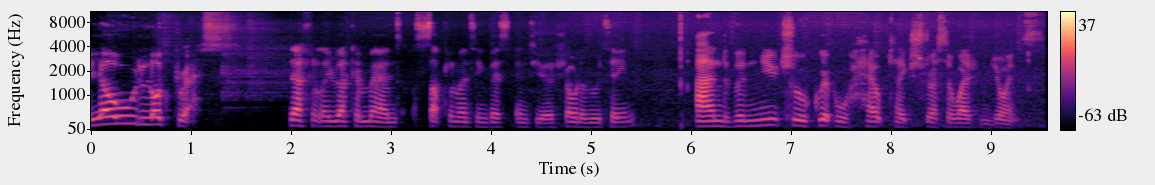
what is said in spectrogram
The old log press. Definitely recommend supplementing this into your shoulder routine. And the neutral grip will help take stress away from joints.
